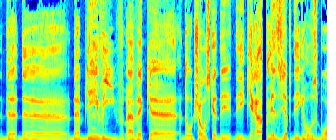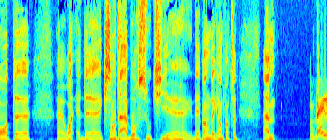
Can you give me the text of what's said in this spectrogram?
de, de, de bien vivre avec euh, d'autres choses que des, des grands médias et des grosses boîtes euh, euh, ouais, de, qui sont à la bourse ou qui dépendent de grandes fortunes. Ben,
